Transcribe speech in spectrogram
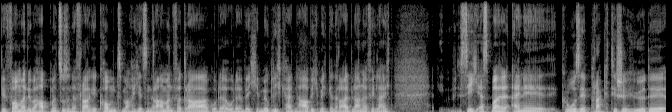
Bevor man überhaupt mal zu so einer Frage kommt, mache ich jetzt einen Rahmenvertrag oder, oder welche Möglichkeiten habe ich mit Generalplaner vielleicht, sehe ich erstmal eine große praktische Hürde,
